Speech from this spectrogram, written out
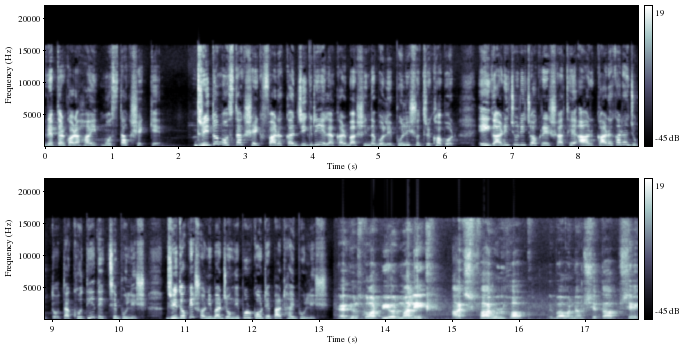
গ্রেপ্তার করা হয় মোস্তাক শেখকে। ধৃত মোস্তাক শেখ ফারাক্কা জিগরি এলাকার বাসিন্দা বলে পুলিশ সূত্রে খবর। এই গাড়ি চুরি চক্রের সাথে আর কারা কারা যুক্ত তা খতিয়ে দেখছে পুলিশ। ধৃতকে শনিবার জঙ্গিপুর কোর্টে পাঠায় পুলিশ। একজন স্করপিওর মালিক, আজ ফারুল হক। এর বাবার নাম শেতাব শেখ,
